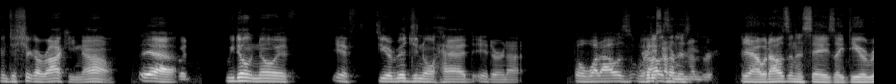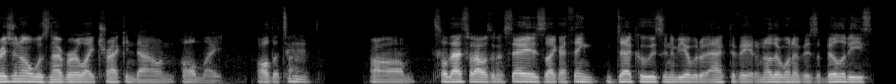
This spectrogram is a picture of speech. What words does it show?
into Shigaraki now. Yeah. We don't know if if the original had it or not. But what I was, what I least was don't gonna, remember. yeah, what I was gonna say is like the original was never like tracking down All Might all the time. Um, so that's what I was gonna say is like I think Deku is gonna be able to activate another one of his abilities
